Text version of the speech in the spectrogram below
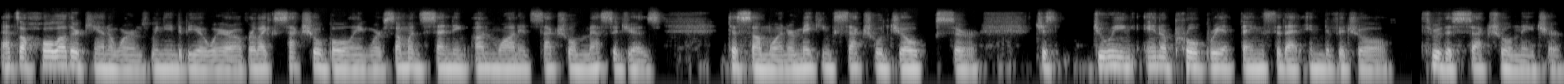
that's a whole other can of worms we need to be aware of or like sexual bullying where someone's sending unwanted sexual messages to someone or making sexual jokes or just doing inappropriate things to that individual through the sexual nature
